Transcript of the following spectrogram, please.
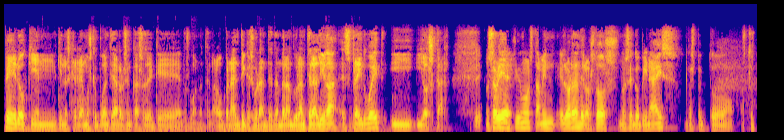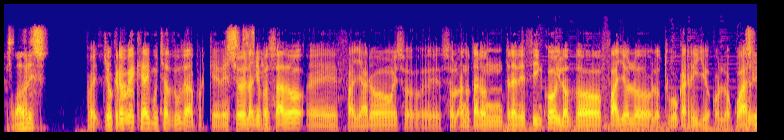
pero quien, quienes creemos que pueden tirarlos en caso de que, pues bueno, tengan algún penalti que seguramente tendrán durante la liga es Braithwaite y, y Oscar. No sabría decirnos también el orden de los dos, no sé qué opináis respecto a estos dos jugadores. Pues yo creo que es que hay muchas dudas, porque de hecho el año pasado eh, fallaron eso, eh, solo anotaron 3 de 5 y los dos fallos los los tuvo Carrillo, con lo cual, Sí.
